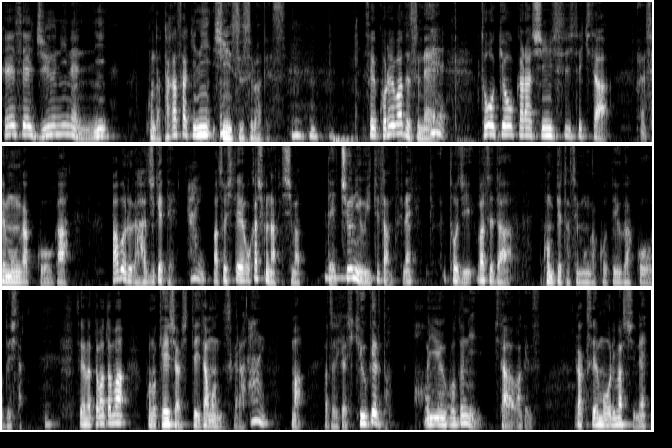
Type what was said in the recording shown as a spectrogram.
平成12年に今度は高崎に進出するわけです、それこれはですね、東京から進出してきた専門学校がバブルがはじけて、はい、まあ、そしておかしくなってしまって宙に浮いてたんですね、当時早稲田コンピューター専門学校という学校でした。それがたまたまこの経営者を知っていたもんですから、はい、まあ、私が引き受けるということにしたわけです。学生もおりますしね、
